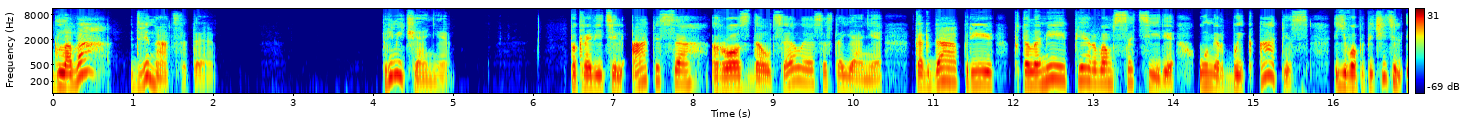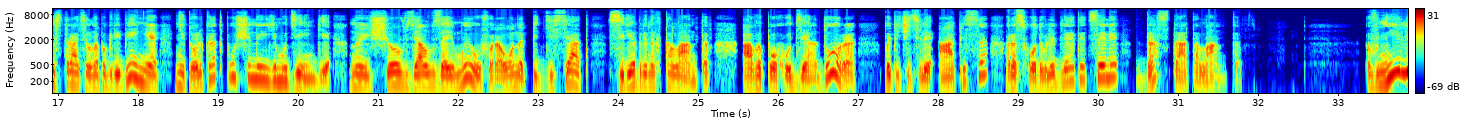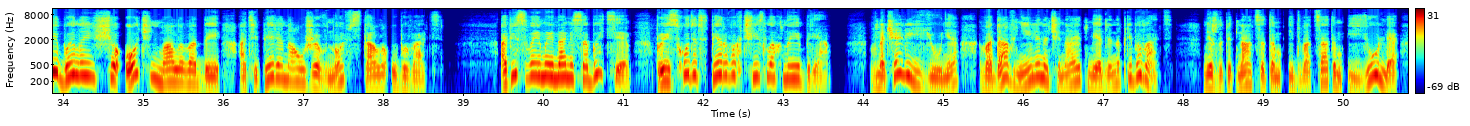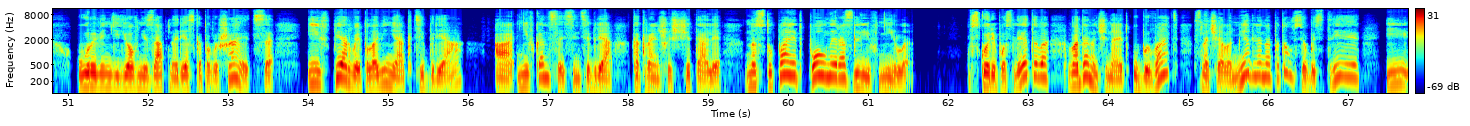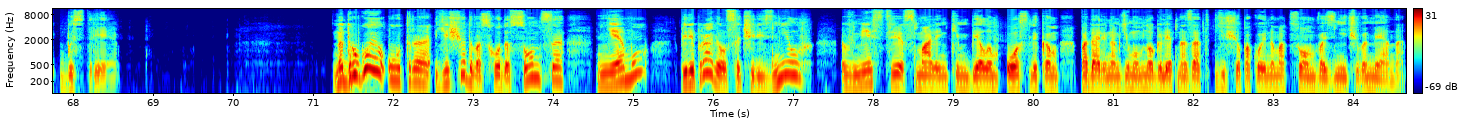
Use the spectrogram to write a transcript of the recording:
Глава двенадцатая. Примечание. Покровитель Аписа роздал целое состояние. Когда при Птоломее первом сатире умер бык Апис, его попечитель истратил на погребение не только отпущенные ему деньги, но еще взял взаймы у фараона пятьдесят серебряных талантов, а в эпоху Диодора — попечители Аписа расходовали для этой цели до ста талантов. В Ниле было еще очень мало воды, а теперь она уже вновь стала убывать. Описываемые нами события происходят в первых числах ноября. В начале июня вода в Ниле начинает медленно прибывать. Между 15 и 20 июля уровень ее внезапно резко повышается, и в первой половине октября а не в конце сентября, как раньше считали, наступает полный разлив Нила. Вскоре после этого вода начинает убывать, сначала медленно, потом все быстрее и быстрее. На другое утро, еще до восхода солнца, Нему переправился через Нил вместе с маленьким белым осликом, подаренным ему много лет назад еще покойным отцом возничего Мена.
